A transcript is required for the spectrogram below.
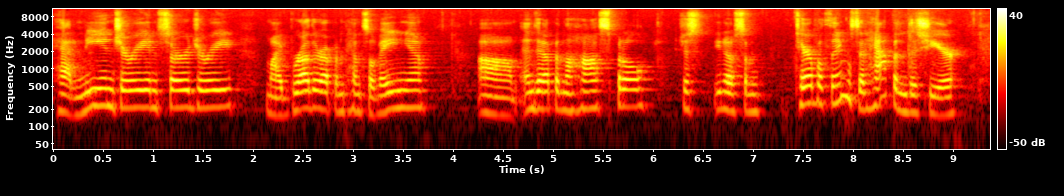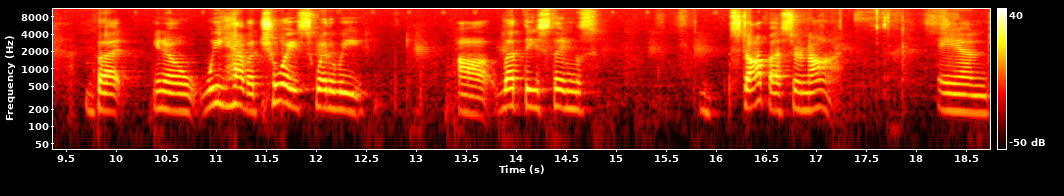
had a knee injury and surgery. My brother up in Pennsylvania um, ended up in the hospital. Just, you know, some terrible things that happened this year. But, you know, we have a choice whether we uh, let these things stop us or not. And,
